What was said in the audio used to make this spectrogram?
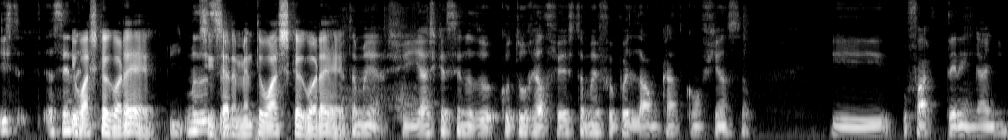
Isto, cena, Eu acho que agora é. mas Sinceramente, eu acho que agora é. Eu também acho. E acho que a cena do, que o Turrell fez também foi para lhe dar um bocado de confiança. E o facto de terem ganho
